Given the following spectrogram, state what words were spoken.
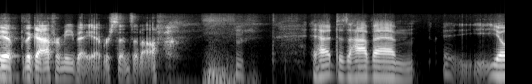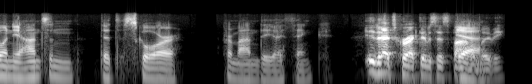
if the guy from eBay ever sends it off. It had, does it have um, Jóhann Jóhannsson did the score for Mandy, I think. That's correct. It was his final Yeah. movie.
